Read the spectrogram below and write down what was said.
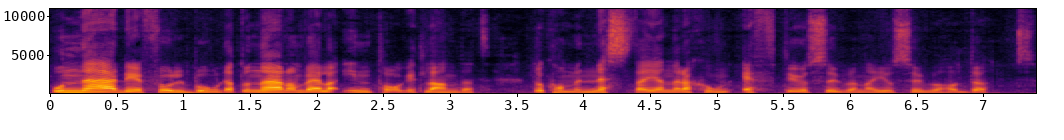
Och när det är fullbordat och när de väl har intagit landet, då kommer nästa generation efter Josua när Josua har dött.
